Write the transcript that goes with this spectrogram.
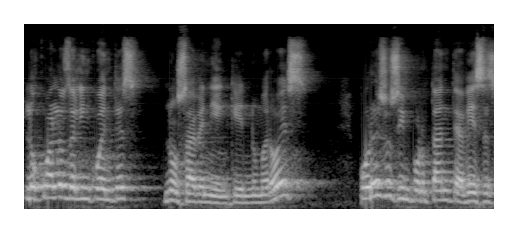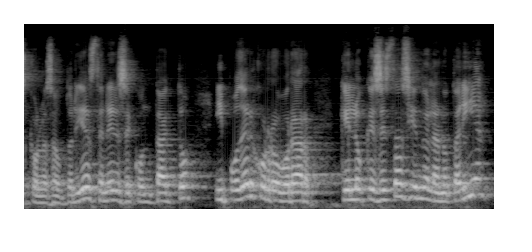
lo cual los delincuentes no sabe ni en qué número es. Por eso es importante a veces con las autoridades tener ese contacto y poder corroborar que lo que se está haciendo en la notaría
